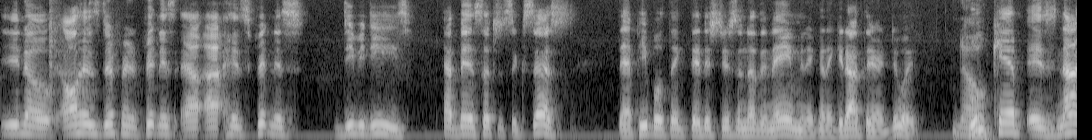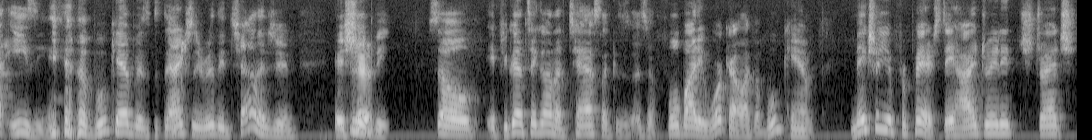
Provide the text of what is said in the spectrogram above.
you know, all his different fitness, uh, uh, his fitness DVDs have been such a success that people think that it's just another name and they're gonna get out there and do it. No. Boot camp is not easy. Boot camp is actually really challenging. It should Yeah. be. So if you're gonna take on a task like as a full body workout, like a boot camp, make sure you're prepared. Stay hydrated, stretch,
